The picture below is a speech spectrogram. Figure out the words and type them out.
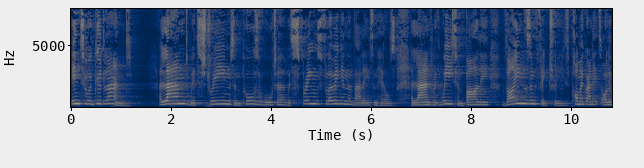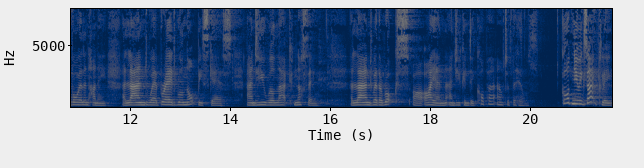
Into a good land, a land with streams and pools of water, with springs flowing in the valleys and hills, a land with wheat and barley, vines and fig trees, pomegranates, olive oil and honey, a land where bread will not be scarce and you will lack nothing, a land where the rocks are iron and you can dig copper out of the hills. God knew exactly,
